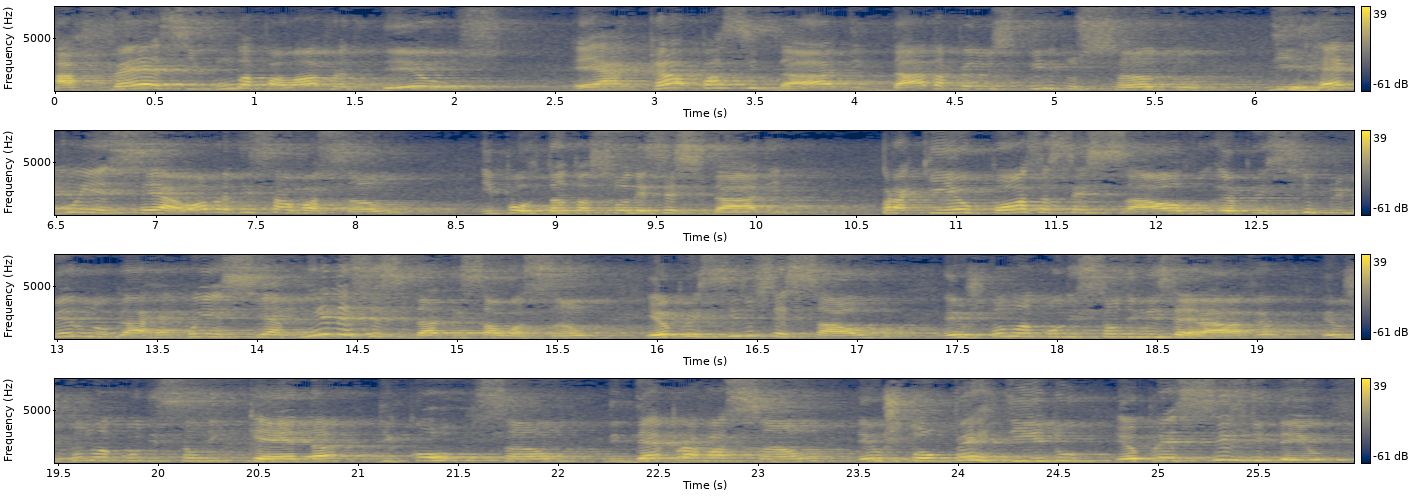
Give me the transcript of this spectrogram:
A fé, segundo a palavra de Deus, é a capacidade dada pelo Espírito Santo de reconhecer a obra de salvação e, portanto, a sua necessidade, para que eu possa ser salvo, eu preciso, em primeiro lugar, reconhecer a minha necessidade de salvação. Eu preciso ser salvo. Eu estou numa condição de miserável. Eu estou numa condição de queda, de corrupção, de depravação. Eu estou perdido. Eu preciso de Deus.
